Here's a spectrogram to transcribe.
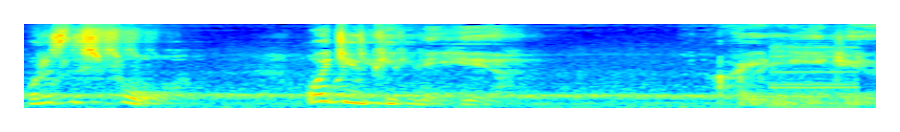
What is this for? Why do you keep me here? I need you.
